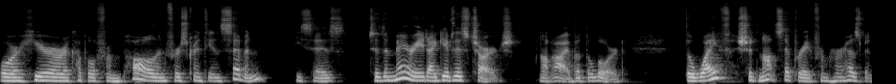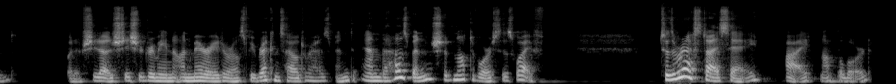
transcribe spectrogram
Or here are a couple from Paul in 1 Corinthians 7. He says, To the married I give this charge, not I, but the Lord. The wife should not separate from her husband. But if she does, she should remain unmarried or else be reconciled to her husband, and the husband should not divorce his wife. To the rest I say, I, not the Lord,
